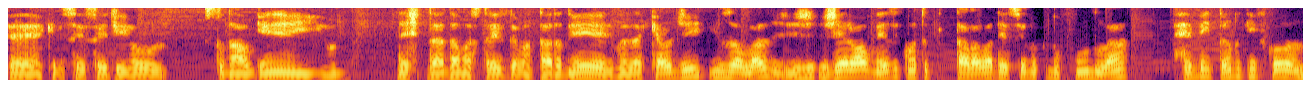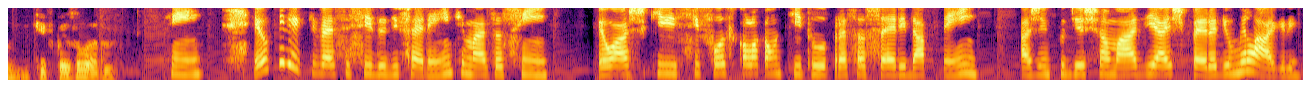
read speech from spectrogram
é, aquele CC de ou estudar alguém, ou deixa, dar umas três levantadas nele, mas é aquela de isolar geral mesmo, enquanto tá lá o ADC no, no fundo lá, arrebentando quem ficou, quem ficou isolado. Sim. Eu queria que tivesse sido diferente, mas assim, eu acho que se fosse colocar um título para essa série da PEN, a gente podia chamar de A Espera de um Milagre,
